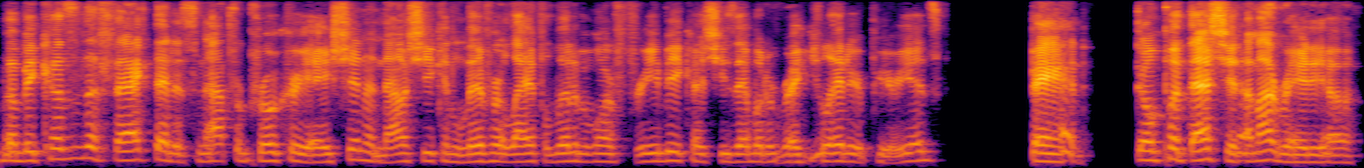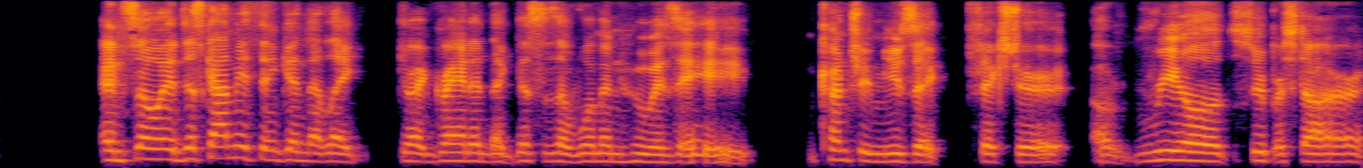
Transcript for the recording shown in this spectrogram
but because of the fact that it's not for procreation and now she can live her life a little bit more free because she's able to regulate her periods, banned. Don't put that shit on my radio. And so it just got me thinking that, like, granted, like this is a woman who is a country music fixture, a real superstar,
